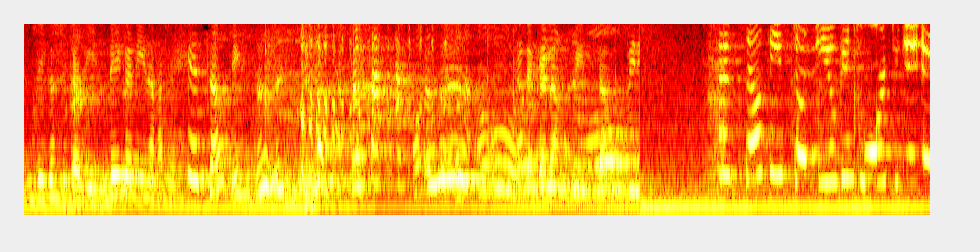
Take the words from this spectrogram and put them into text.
Hindi kasi kanina, hindi kanina kasi, heads up is the... oo nga, oo. Teka lang, wait lang. At southeast on Yugan toward Takeda,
